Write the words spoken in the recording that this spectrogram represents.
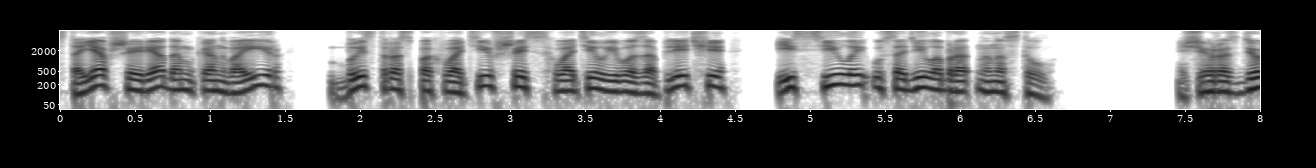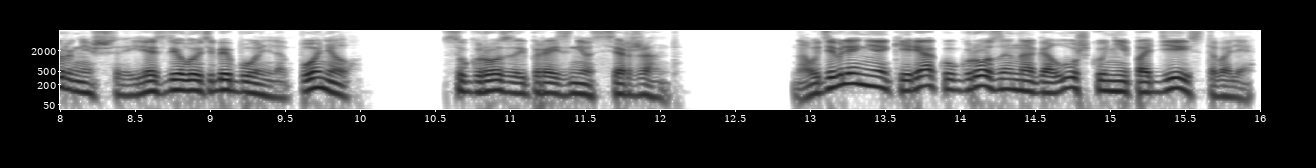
Стоявший рядом конвоир, быстро спохватившись, схватил его за плечи и с силой усадил обратно на стул. «Еще раз дернешься, я сделаю тебе больно, понял?» — с угрозой произнес сержант. На удивление Киряк угрозы на Галушку не подействовали.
